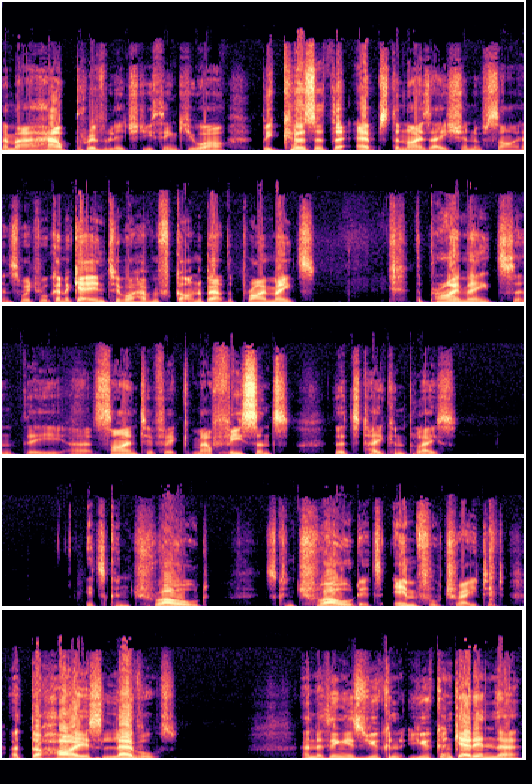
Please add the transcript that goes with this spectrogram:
no matter how privileged you think you are, because of the Epsteinization of science, which we're going to get into, I haven't forgotten about the primates, the primates and the uh, scientific malfeasance that's taken place. It's controlled. It's controlled. It's infiltrated at the highest levels. And the thing is, you can you can get in there.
